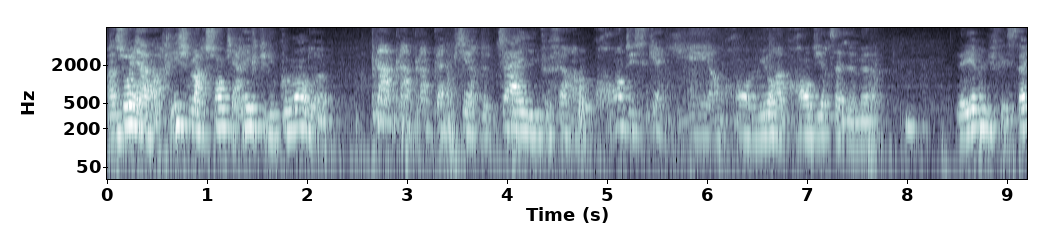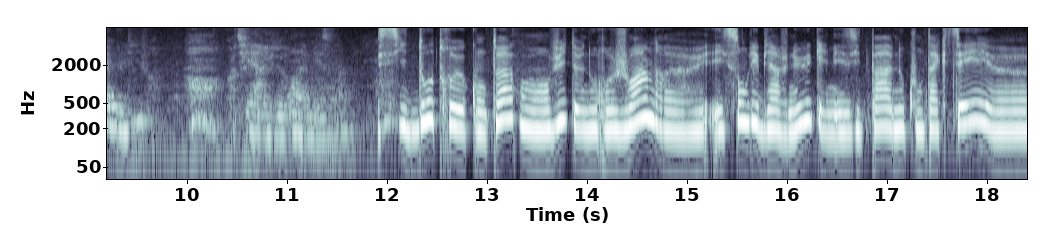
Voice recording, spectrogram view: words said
Un jour, il y a un riche marchand qui arrive, qui lui commande plein, plein, plein, plein de pierres de taille. Il veut faire un grand escalier, un grand mur, agrandir sa demeure. D'ailleurs, il lui fait ça, il lui livre. Oh, quand il arrive devant la maison, Si d'autres conteurs ont envie de nous rejoindre, euh, ils sont les bienvenus, qu'ils n'hésitent pas à nous contacter. Euh,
